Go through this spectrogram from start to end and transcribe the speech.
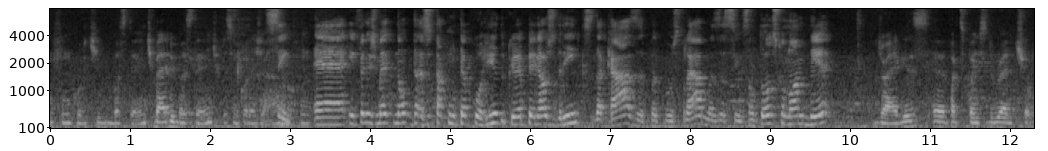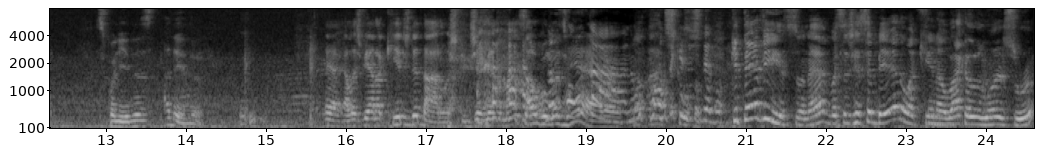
enfim, curte bastante, bebe bastante pra se encorajar. Sim, enfim. é, infelizmente não, a gente tá com o tempo corrido, que eu ia pegar os drinks da casa pra mostrar, mas assim, são todos com o nome de. Drags é, participantes do reality show. Escolhidas a dedo. É, elas vieram aqui eles dedaram, acho que gemeram mais algo. Algumas não conta, vieram. não Ah, conta que a gente desculpa. dedou. Que teve isso, né? Vocês receberam aqui na Rock World Tour.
